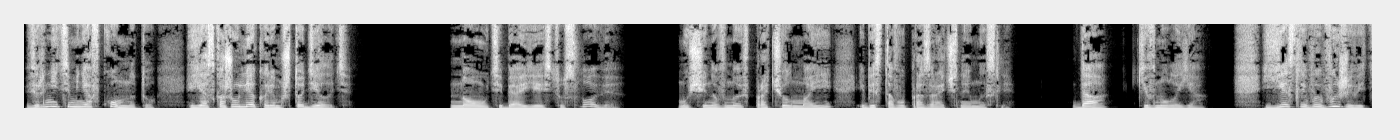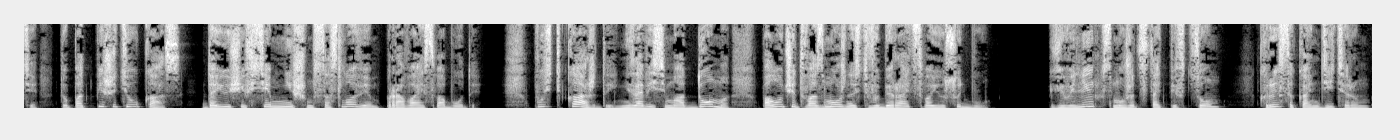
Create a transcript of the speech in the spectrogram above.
Верните меня в комнату, и я скажу лекарям, что делать». «Но у тебя есть условия». Мужчина вновь прочел мои и без того прозрачные мысли. «Да», — кивнула я. «Если вы выживете, то подпишите указ, дающий всем низшим сословиям права и свободы. Пусть каждый, независимо от дома, получит возможность выбирать свою судьбу. Ювелир сможет стать певцом, крыса — кондитером,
